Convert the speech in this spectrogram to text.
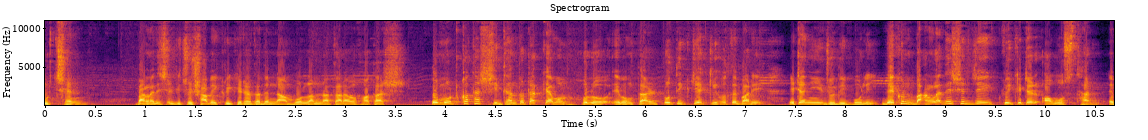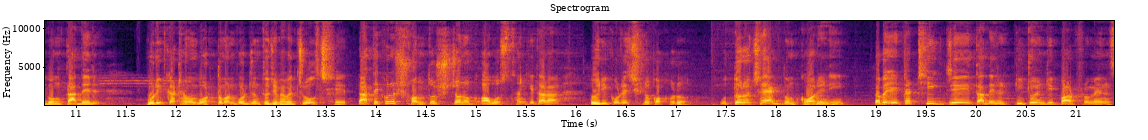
উঠছেন। বাংলাদেশের কিছু সাবেক ক্রিকেটার তাদের নাম বললাম না, তারাও হতাশ। তো মোট কথা সিদ্ধান্তটা কেমন হলো এবং তার প্রতিক্রিয়া কি হতে পারে, এটা নিয়ে যদি বলি, দেখুন বাংলাদেশের যে ক্রিকেটের অবস্থান এবং তাদের পরিকাঠামো বর্তমান পর্যন্ত যেভাবে চলছে, তাতে করে সন্তোষজনক অবস্থান কি তারা তৈরি করেছিল কখনো? উত্তর হচ্ছে একদম করেনি। তবে এটা ঠিক যে তাদের টি টোয়েন্টি পারফরমেন্স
